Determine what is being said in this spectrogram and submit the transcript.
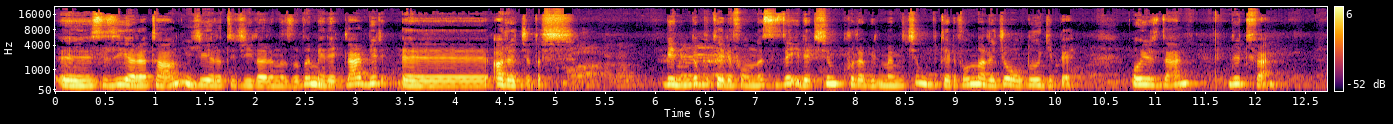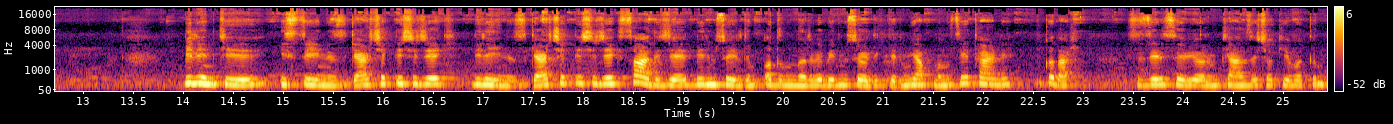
e, sizi yaratan yüce yaratıcılarınızda da melekler bir e, aracıdır. Benim de bu telefonla size iletişim kurabilmem için bu telefonun aracı olduğu gibi. O yüzden lütfen Bilin ki isteğiniz gerçekleşecek, dileğiniz gerçekleşecek. Sadece benim söylediğim adımları ve benim söylediklerimi yapmanız yeterli. Bu kadar. Sizleri seviyorum. Kendinize çok iyi bakın.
